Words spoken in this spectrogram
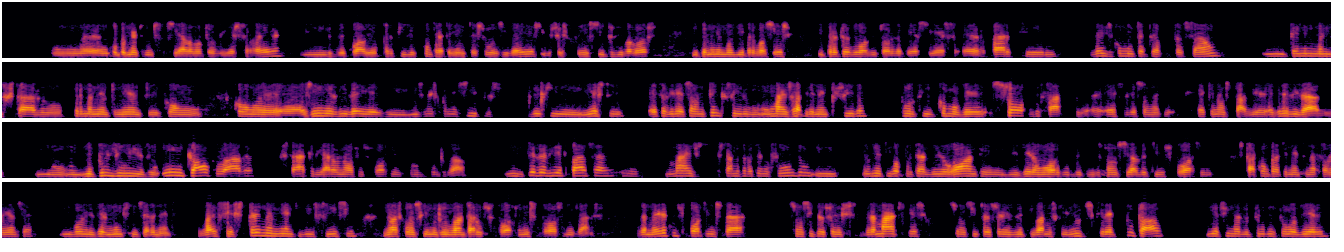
um, uh, um cumprimento muito especial ao Dr. Dias Ferreira, e da qual eu partilho completamente as suas ideias e os seus princípios e valores. E também um bom dia para vocês e para todo o auditório da PSF. Uh, repare que vejo com muita preocupação e tenho-me manifestado permanentemente com, com uh, as minhas ideias e, os meus princípios de que este, esta direção tem que sair o mais rapidamente possível, porque, como vê, só de facto esta direção é que, é que não está a ver a gravidade e o, e o prejuízo incalculável que está a criar ao nosso esporte em Portugal. E cada dia que passa, mais estamos a bater no fundo e eu já tive a oportunidade de ontem dizer a um órgão de comunicação social da Tio Sporting está completamente na falência e vou dizer muito sinceramente, vai ser extremamente difícil nós conseguirmos levantar o Sporting nos próximos anos. Da maneira que o Sporting está, são situações dramáticas, são situações de que vamos cair no descrédito total e, acima de tudo, estou a ver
